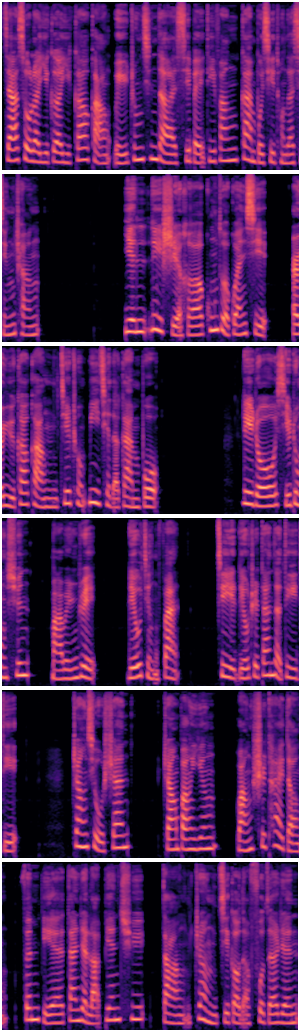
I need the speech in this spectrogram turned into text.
加速了一个以高岗为中心的西北地方干部系统的形成。因历史和工作关系而与高岗接触密切的干部，例如习仲勋、马文瑞、刘景范，即刘志丹的弟弟张秀山、张邦英、王世泰等，分别担任了边区党政机构的负责人。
